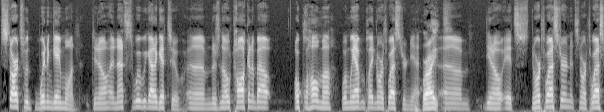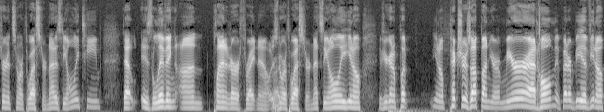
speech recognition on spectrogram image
starts with winning game one you know and that's where we got to get to um, there's no talking about oklahoma when we haven't played northwestern yet Right. um, you know it's northwestern it's northwestern it's northwestern that is the only team that is living on planet earth right now is Right. northwestern that's the only you know if you're going to put you know pictures up on your mirror at home it better be of you know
